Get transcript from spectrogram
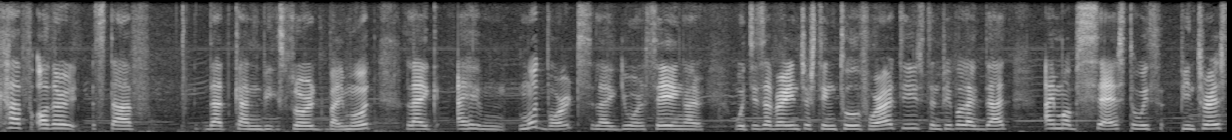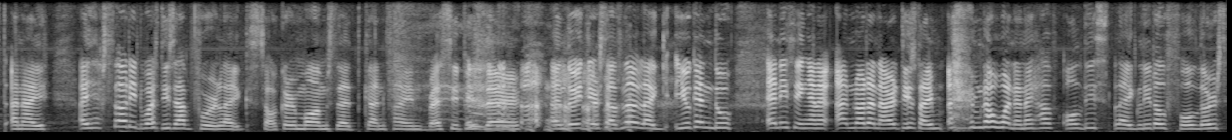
have other stuff that can be explored by mood like I'm mood boards, like you were saying, are, which is a very interesting tool for artists and people like that. I'm obsessed with Pinterest, and I I thought it was this app for like soccer moms that can find recipes there and do it yourself. No, like you can do anything, and I, I'm not an artist. I'm I'm not one, and I have all these like little folders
